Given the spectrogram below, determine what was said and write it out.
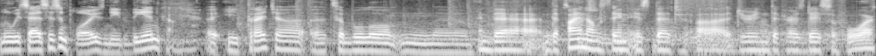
Louis says his employees needed the income. And the, the final thing is that uh, during the first days of war,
